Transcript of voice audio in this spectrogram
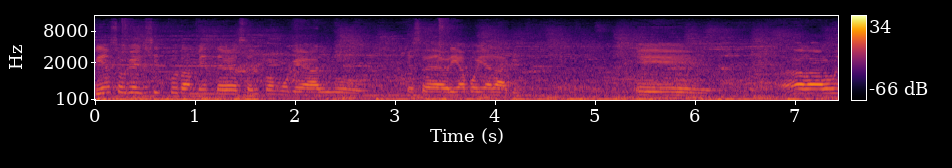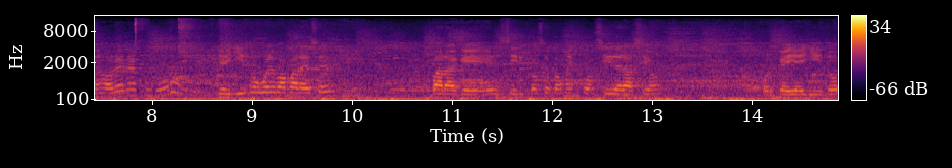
Pienso que el circo también debe ser como que algo que se debería apoyar aquí. Eh, a, lo mejor en el futuro, Yeyito vuelva a aparecer para que el circo se tome en consideración. Porque Yeyito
